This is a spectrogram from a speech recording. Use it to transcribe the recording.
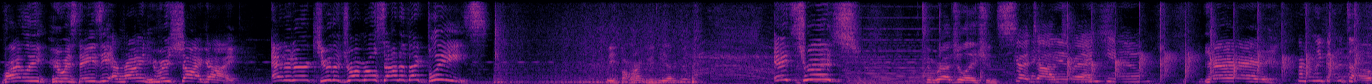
Ryleigh, who is Daisy, and Ryan, who is Shy Guy. Editor, cue the drum roll sound effect, please. Wait, but aren't you the editor? It's Trish. Congratulations. Good Thank job, you. Trish. Thank you. Yay! Finally got a dub.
